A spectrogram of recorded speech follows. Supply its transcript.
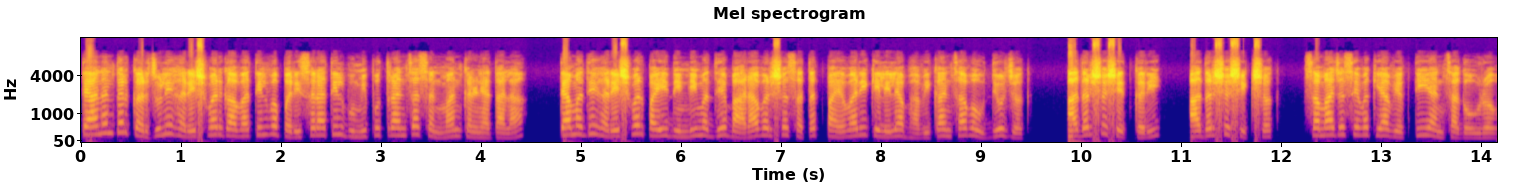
त्यानंतर कर्जुले हरेश्वर गावातील व परिसरातील भूमिपुत्रांचा सन्मान करण्यात आला. त्यामध्ये हरेश्वर पायी दिंडीमध्ये बारा वर्ष सतत पायवारी केलेल्या भाविकांचा व उद्योजक आदर्श शेतकरी आदर्श शिक्षक समाजसेवक या व्यक्ती यांचा गौरव.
